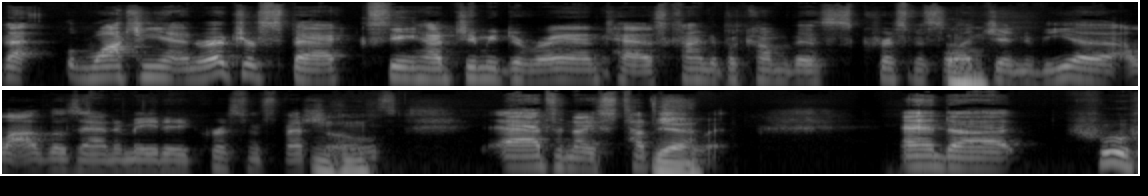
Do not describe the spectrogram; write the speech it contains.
that watching it in retrospect, seeing how Jimmy Durant has kind of become this Christmas Mhm. legend via a lot of those animated Christmas specials adds a nice touch Yeah. to it. And uh whew,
